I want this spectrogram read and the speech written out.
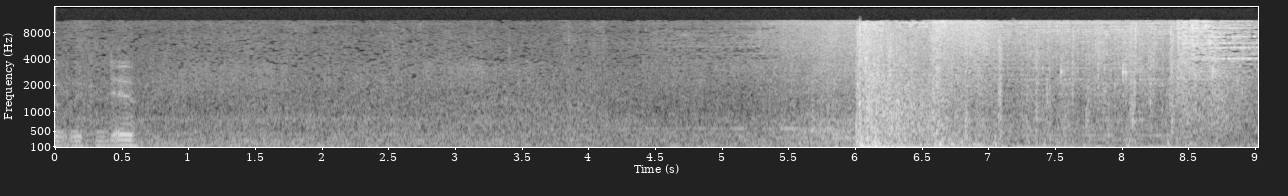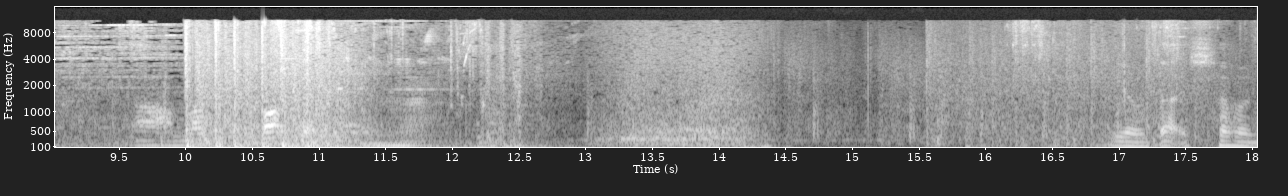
See what we can do. Oh, motherfucker. Yo, that is so annoying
